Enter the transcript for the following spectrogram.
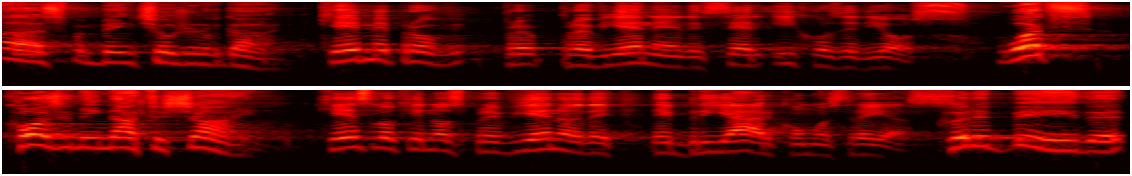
us from being children of God? ¿Qué me previene de ser hijos de Dios? What's causing me not to shine? ¿Qué es lo que nos previene de, de brillar como estrellas? Could it be that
